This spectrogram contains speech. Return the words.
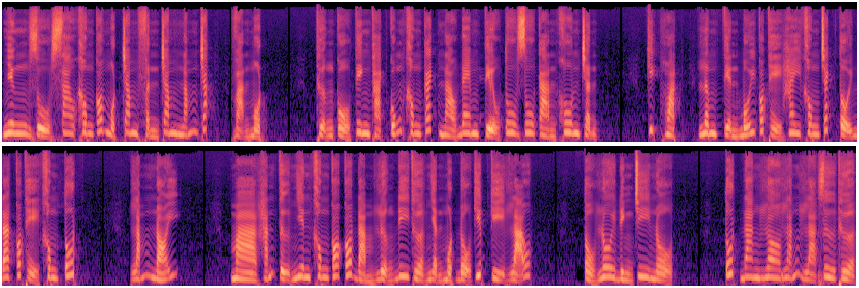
nhưng dù sao không có 100% nắm chắc, vạn một. Thượng cổ tinh thạch cũng không cách nào đem tiểu tu du càn khôn trận. Kích hoạt, lâm tiền bối có thể hay không trách tội đã có thể không tốt. Lắm nói. Mà hắn tự nhiên không có có đảm lượng đi thừa nhận một độ kiếp kỳ lão. Tổ lôi đình chi nổ. Tốt đang lo lắng là dư thừa,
